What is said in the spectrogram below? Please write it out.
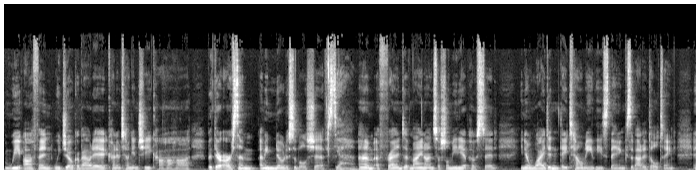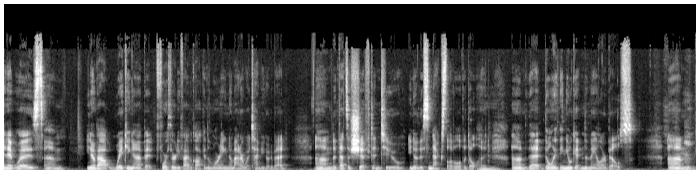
we often we joke about it kind of tongue in cheek ha ha ha but there are some i mean noticeable shifts yeah um, a friend of mine on social media posted you know, why didn't they tell me these things about adulting? And it was, um, you know, about waking up at 4.30, 5 o'clock in the morning, no matter what time you go to bed. Um, mm. that that's a shift into you know this next level of adulthood mm. um, that the only thing you'll get in the mail are bills um,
